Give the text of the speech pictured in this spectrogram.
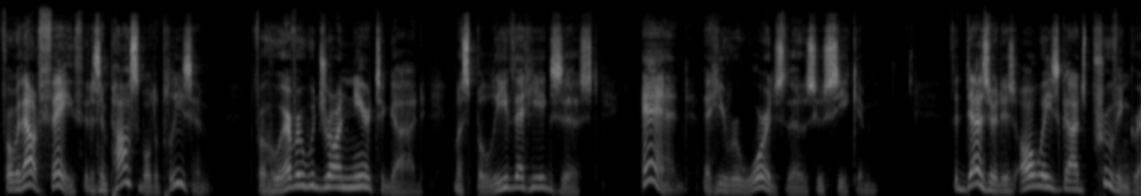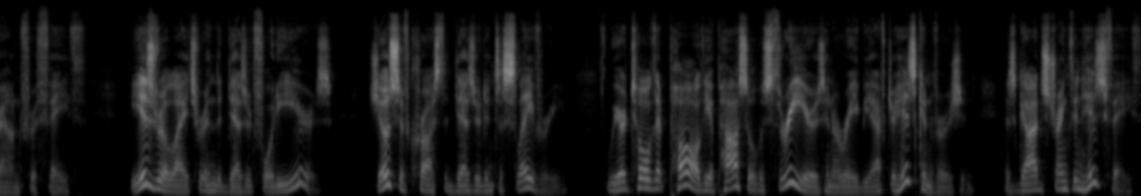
For without faith, it is impossible to please him. For whoever would draw near to God must believe that he exists and that he rewards those who seek him. The desert is always God's proving ground for faith. The Israelites were in the desert 40 years. Joseph crossed the desert into slavery. We are told that Paul, the apostle, was three years in Arabia after his conversion, as God strengthened his faith.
